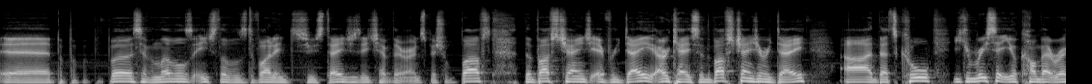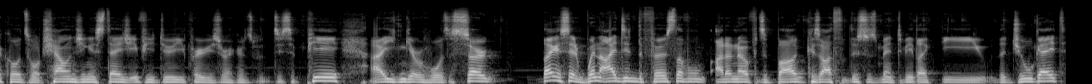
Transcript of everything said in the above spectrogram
uh, seven levels. Each level is divided into two stages. Each have their own special buffs. The buffs change every day. Okay, so the buffs change every day. Uh, that's cool. You can reset your combat records while challenging a stage. If you do, your previous records will disappear. Uh, you can get rewards. So like I said, when I did the first level, I don't know if it's a bug because I thought this was meant to be like the the jewel gate,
